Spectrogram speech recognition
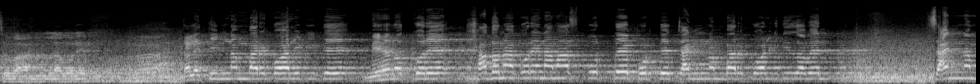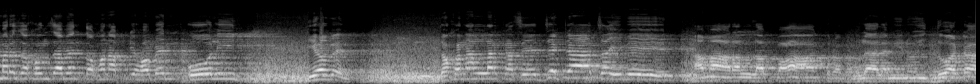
সুবহানাল্লাহ বলে। তাহলে তিন নাম্বার কোয়ালিটিতে মেহনত করে, সাধনা করে নামাজ পড়তে পড়তে চার নাম্বার কোয়ালিটি যাবেন। চার নাম্বারে যখন যাবেন, তখন আপনি হবেন ওলি। কি হবেন? তখন আল্লাহর কাছে যেটা চাইবেন, আমার আল্লাহ পাক রব্বুল আলামিন ওই দোয়াটা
